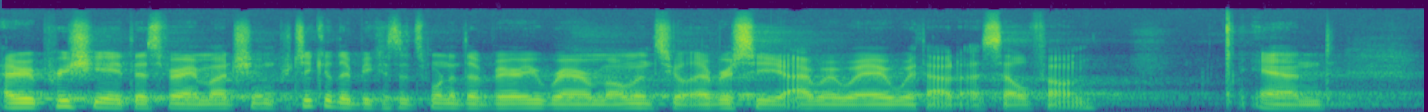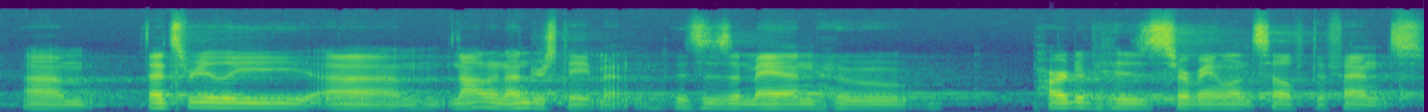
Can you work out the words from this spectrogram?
I appreciate this very much, in particular because it's one of the very rare moments you'll ever see Ai Weiwei without a cell phone. And um, that's really um, not an understatement. This is a man who, part of his surveillance self-defense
